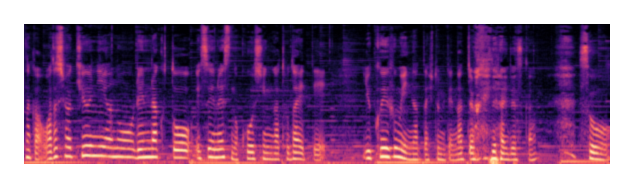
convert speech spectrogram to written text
なんか私は急にあの連絡と SNS の更新が途絶えて行方不明になった人みたいになっちゃうわけじゃないですか。そ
